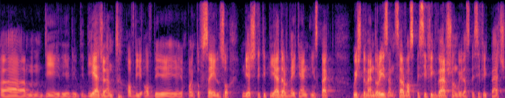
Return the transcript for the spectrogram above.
um, the, the, the, the, agent of the, of the point of sale. So in the HTTP header, they can inspect which the vendor is and serve a specific version with a specific patch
